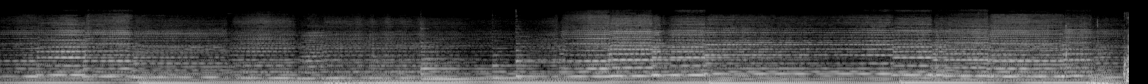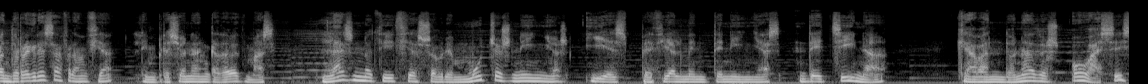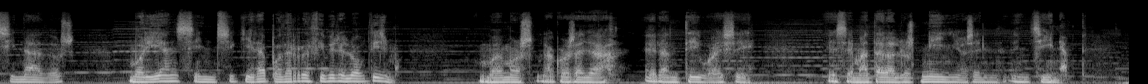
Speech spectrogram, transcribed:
Cuando regresa a Francia, le impresionan cada vez más las noticias sobre muchos niños y especialmente niñas de China que abandonados o asesinados morían sin siquiera poder recibir el bautismo. Como vemos, la cosa ya era antigua, ese, ese matar a los niños en, en China.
